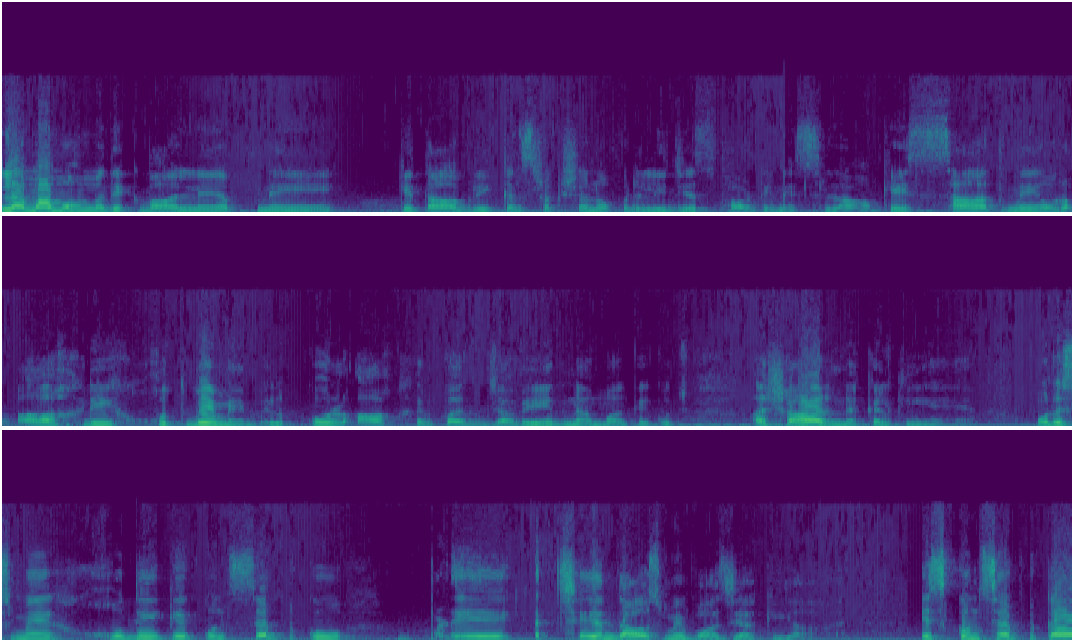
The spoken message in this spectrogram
इलामा मोहम्मद इकबाल ने अपने किताब reconstruction of religious thought in Islam के सातवें और आखिरी खुतबे में बिल्कुल आखिर पर जावेद नामा के कुछ अशार नकल किए हैं और इसमें खुद के कॉन्सेप्ट को बड़े अच्छे अंदाज में वाजिया किया है। इस कॉन्सेप्ट का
